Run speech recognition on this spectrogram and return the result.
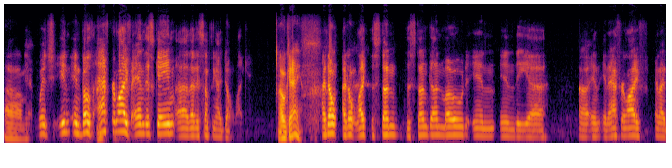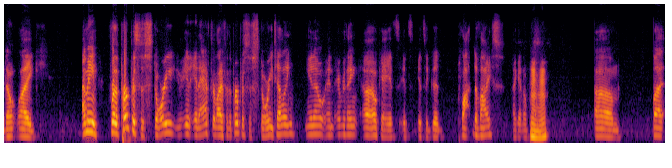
Um, Yeah, which in in both Afterlife and this game, uh, that is something I don't like. Okay. I don't I don't like the stun the stun gun mode in in the uh, uh, in in Afterlife, and I don't like. I mean, for the purpose of story in, in Afterlife, for the purpose of storytelling, you know, and everything. Uh, okay, it's it's it's a good plot device. I got no problem. hmm Um, but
